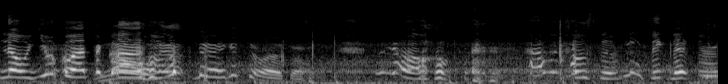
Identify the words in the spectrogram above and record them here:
no, you go at the No, club. man, man, get your ass on. Yo, how we supposed to? We ain't think that through.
